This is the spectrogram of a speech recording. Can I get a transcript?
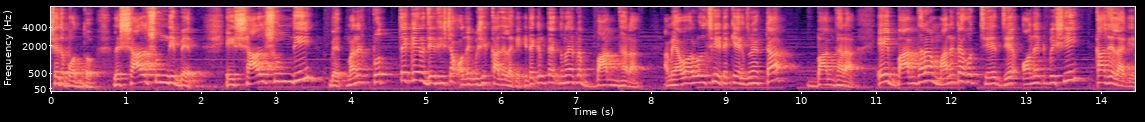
শ্বেতপদ্ম। শাল, সুন্দি, বেত। এই শাল, সুন্দি, বেত মানে প্রত্যেকের যে জিনিসটা অনেক বেশি কাজে লাগে। এটা কিন্তু এক ধরনের একটা বাগধারা। আমি আবার বলছি, এটা কি এক ধরনের একটা বাগধারা? এই বাগধারা মানেটা হচ্ছে যে অনেক বেশি কাজে লাগে।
